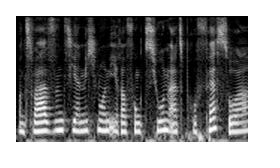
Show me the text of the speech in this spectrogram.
Und zwar sind Sie ja nicht nur in Ihrer Funktion als Professor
